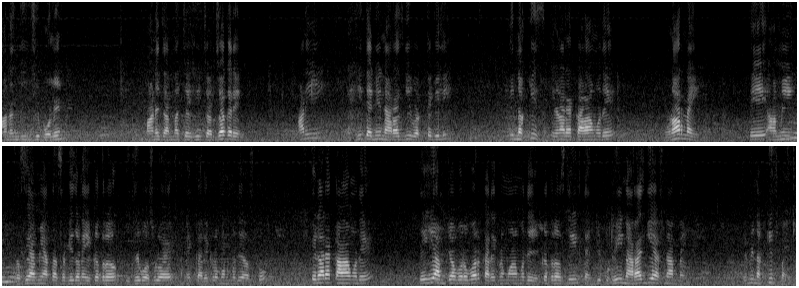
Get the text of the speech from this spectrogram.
आनंदींशी बोलेन आणि त्यांनाच्याशी चर्चा करेन. आणि ही त्यांनी नाराजगी व्यक्त केली. ती नक्कीच येणाऱ्या काळामध्ये होणार नाही. ते आम्ही जसे आम्ही आता सगळेजण एकत्र इथे बसलो आहे अनेक कार्यक्रमांमध्ये असतो येणाऱ्या काळामध्ये तेही आमच्याबरोबर कार्यक्रमामध्ये एकत्र असतील त्यांची कुठेही नाराजगी असणार नाही हे मी नक्कीच पाहिजे.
